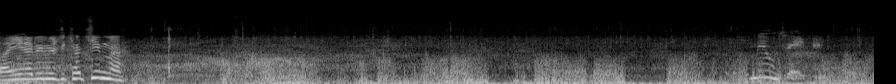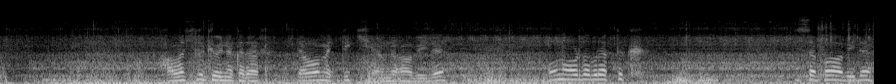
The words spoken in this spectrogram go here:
Ben yine bir müzik açayım mı? Music. Halaçlı köyüne kadar devam ettik Emre abiyle. Onu orada bıraktık. Sefa abiyle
